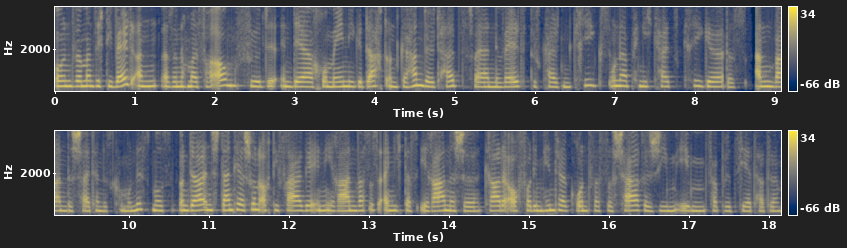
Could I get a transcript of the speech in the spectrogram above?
Und wenn man sich die Welt an, also nochmal vor Augen führt, in der Khomeini gedacht und gehandelt hat, das war ja eine Welt des Kalten Kriegs, Unabhängigkeitskriege, das Anbahnen des Scheitern des Kommunismus. Und da entstand ja schon auch die Frage in Iran, was ist eigentlich das Iranische, gerade auch vor dem Hintergrund, was das Schah-Regime eben fabriziert hatte.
